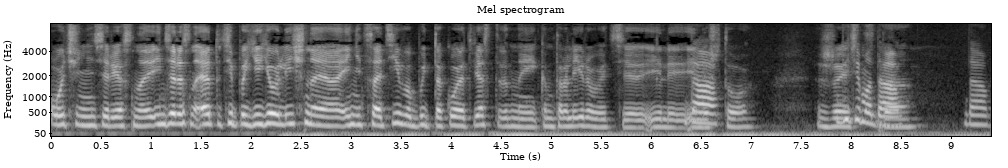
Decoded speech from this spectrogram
Очень интересно. Интересно, это типа ее личная инициатива быть такой ответственной, контролировать э, или, да. или что? Жесть, Видимо, да. да. Да.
